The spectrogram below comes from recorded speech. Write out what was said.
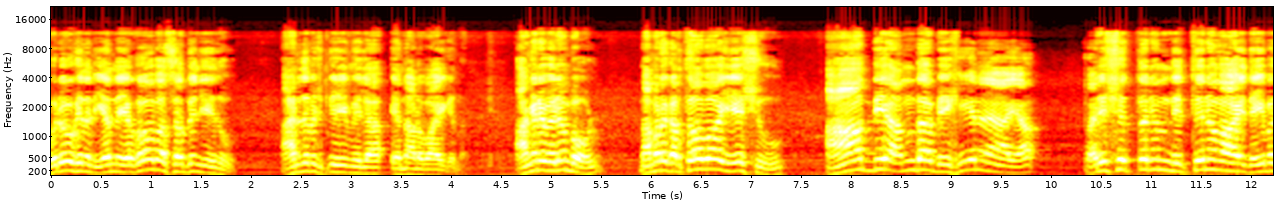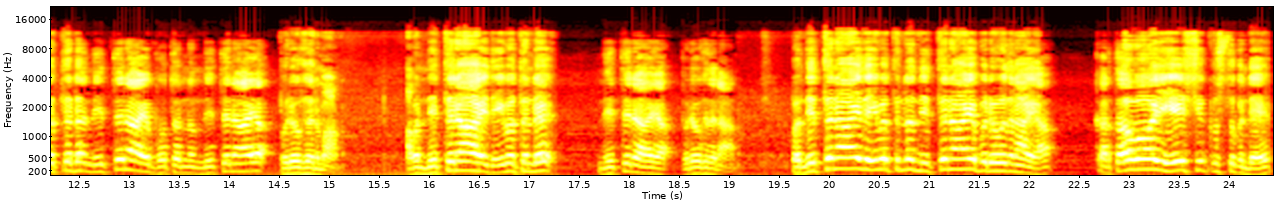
പുരോഹിതൻ എന്ന് യഹോവ സത്യം ചെയ്തു. അനുദമിക്കുകയുമില്ല എന്നാണ് വായിക്കുന്നത്. അങ്ങനെ വരുമ്പോൾ നമ്മുടെ കർത്താവ് യേശു ആദ്യ അന്തബഹീനനായ പരിശുദ്ധനും നിത്യനുമായ ദൈവത്തിന്റെ നിത്യനായ പുത്രനും നിത്യനായ പുരോഹിതനുമാണ്. അവൻ നിത്യനായ ദൈവത്തിന്റെ നിത്യനായ പുരോഹിതനാണ്. അപ്പൊ നിത്യനായ ദൈവത്തിന്റെ നിത്യനായ പുരോഹിതനായ കർത്താവായ യേശു ക്രിസ്തുവിന്റെ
